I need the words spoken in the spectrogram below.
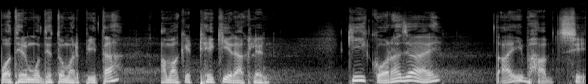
পথের মধ্যে তোমার পিতা আমাকে ঠেকিয়ে রাখলেন। কি করা যায়, তাই ভাবছি।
